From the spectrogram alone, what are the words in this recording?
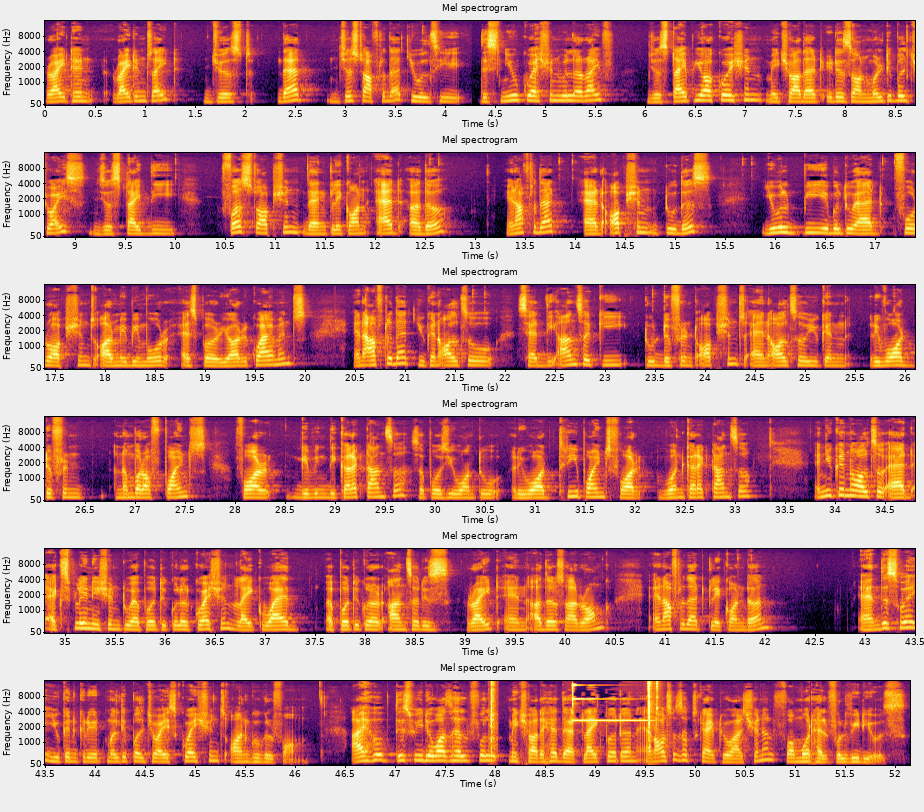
right hand right hand side. Just that just after that you will see this new question will arrive. Just type your question. Make sure that it is on multiple choice. Just type the first option then click on add other. And after that add option to this. You will be able to add four options or maybe more as per your requirements. And after that you can also set the answer key to different options and also you can reward different number of points for giving the correct answer. Suppose you want to reward three points for one correct answer. And you can also add explanation to a particular question like why a particular answer is right and others are wrong. And after that click on done and this way you can create multiple choice questions on Google Form. I hope this video was helpful. Make sure to hit that like button and also subscribe to our channel for more helpful videos.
